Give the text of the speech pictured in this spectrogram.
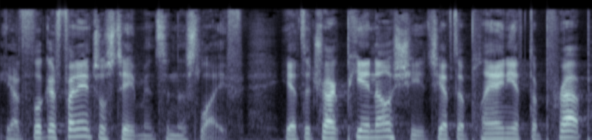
You have to look at financial statements in this life. You have to track P&L sheets. You have to plan, you have to prep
